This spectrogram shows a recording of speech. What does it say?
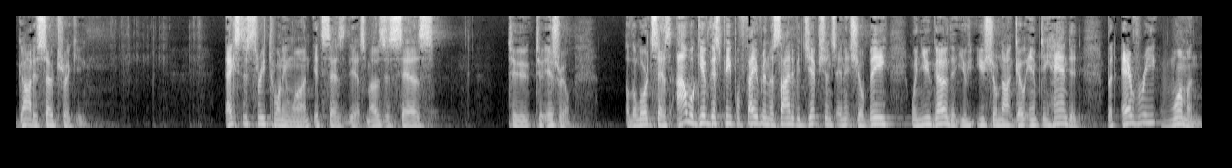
God is so tricky. Exodus 321, it says this. Moses says, to, to Israel. Uh, the Lord says, I will give this people favor in the sight of Egyptians, and it shall be when you go that you, you shall not go empty handed. But every woman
